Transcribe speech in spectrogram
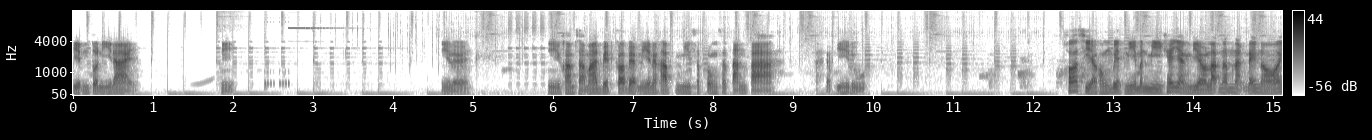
เดนตัวนี้ได้ นี่ นี่เลย นี่ความสามารถเบ็ดก็แบบนี้นะครับ มีสตรงสตันปลาเดี๋ยวพี่ให้ดู ข้อเสียของเบ็ดนี้มันมีแค่อย่างเดียวรับน้ำหนักได้น้อย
